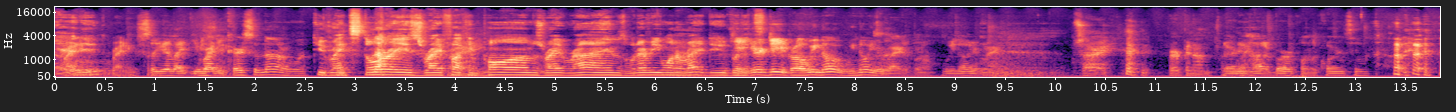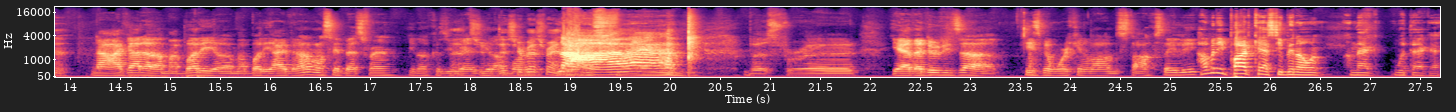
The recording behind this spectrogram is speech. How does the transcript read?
Yeah, writing, writing. so you're like you writing cursive now or what? Dude, write stories, write fucking Right. poems, write rhymes, whatever you want to write, dude. But Yeah, you're deep, bro. We know we know you're writing, bro. We know you're writing. Sorry, burping on. Learning how to burp on the quarantine. Nah, I got uh my buddy uh my buddy Ivan. I don't want to say best friend, you know, because you That's guys your- get on that's board. your best friend. Nah, best friend. Yeah, that dude. He's uh he's been working a lot on the stocks lately. How many podcasts you been on on that with that guy?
